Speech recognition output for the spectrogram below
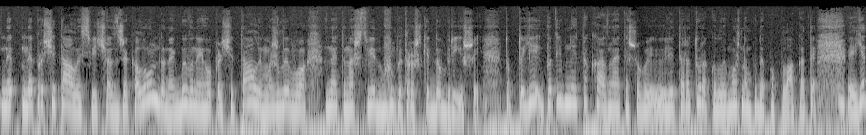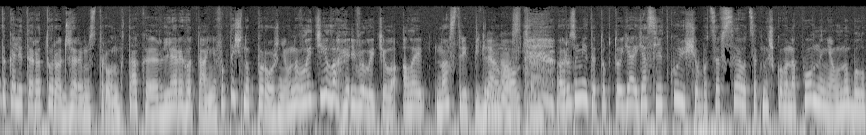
не, не прочитали свій час Джека Лондона, якби вони його прочитали, можливо, знаєте, наш світ був би трошки добріший. Тобто є потрібна і така, знаєте, щоб література, коли можна буде поплакати. Є така література Джеремі Стронг, так для реготання. Фактично порожнє. Воно влетіло і вилетіло, але настрій підняло. Розумієте, тобто я я слідкую, щоб це все, оце книжкове наповнення, воно було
